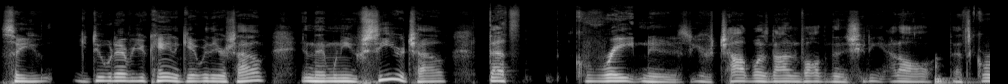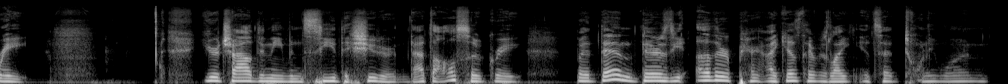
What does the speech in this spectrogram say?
So you you do whatever you can to get with your child, and then when you see your child, that's great news. Your child was not involved in the shooting at all. That's great. Your child didn't even see the shooter. That's also great. But then there's the other parent. I guess there was like it said 21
